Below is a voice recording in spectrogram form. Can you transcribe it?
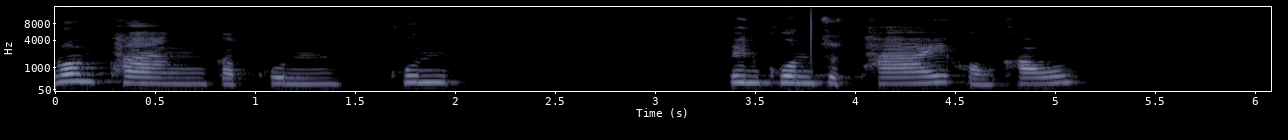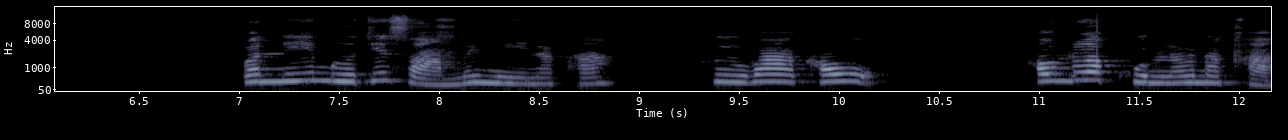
ร่วมทางกับคุณคุณเป็นคนสุดท้ายของเขา วันนี้มือที่สามไม่มีนะคะ คือว่าเขาเขาเลือกคุณแล้วนะคะ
